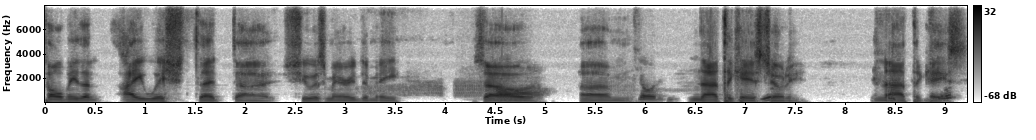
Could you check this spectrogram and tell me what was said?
Told me that I wish that uh, she was married to me. So, um, Jody, not the case, You- Jody. Not the case.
